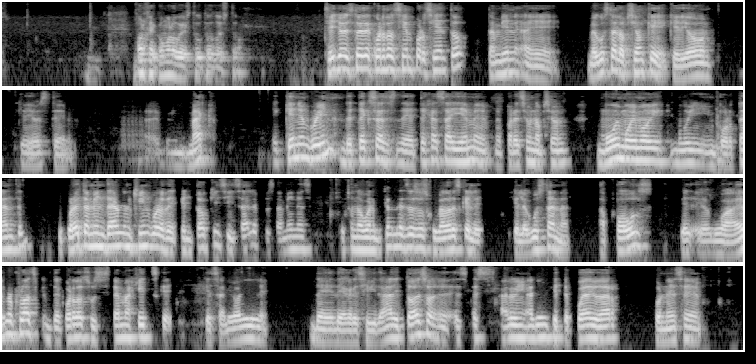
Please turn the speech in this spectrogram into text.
Jorge, ¿cómo lo ves tú todo esto? Sí, yo estoy de acuerdo 100%. También eh, me gusta la opción que, que dio, que dio este eh, Mac. Kenyon Green de Texas, de Texas A&M me, parece una opción muy, muy, muy, muy importante. Y por ahí también Darren Kingworth de Kentucky, si sale, pues también es, es una buena opción. Es de esos jugadores que le, que le gustan a, a Pauls eh, eh, o a Everflux, de acuerdo a su sistema hits que, que salió ahí de, de, de agresividad y todo eso eh, es, es alguien, alguien que te puede ayudar con ese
